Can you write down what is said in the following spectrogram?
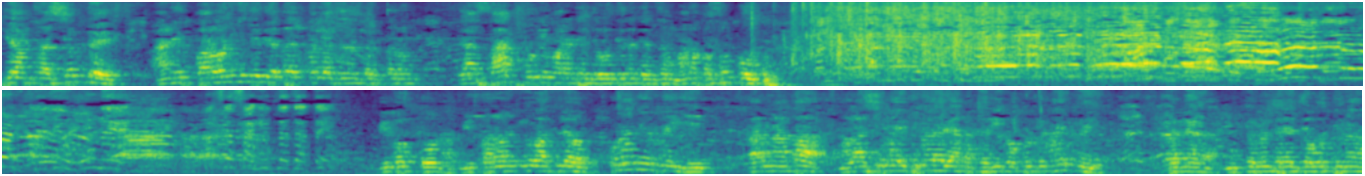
ही आमचा शब्द आहे. आणि परवानगी ते देत आहेत म्हटल्यानंतर या सात कोटी मराठ्यांच्या वतीनं त्यांचं मनापासून कौतुक असं सांगितलं जात आहे मी बघतो ना. मी परवानगी वाचल्यावर कोणा निर्णय घेईल कारण आता मला अशी माहिती मिळाली आता खरी कपुटी माहीत नाही. पण मुख्यमंत्र्यांच्या वतीनं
